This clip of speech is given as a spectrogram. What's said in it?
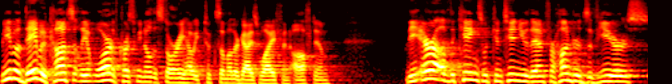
But even with David constantly at war, and of course we know the story how he took some other guy's wife and offed him. The era of the kings would continue then for hundreds of years,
